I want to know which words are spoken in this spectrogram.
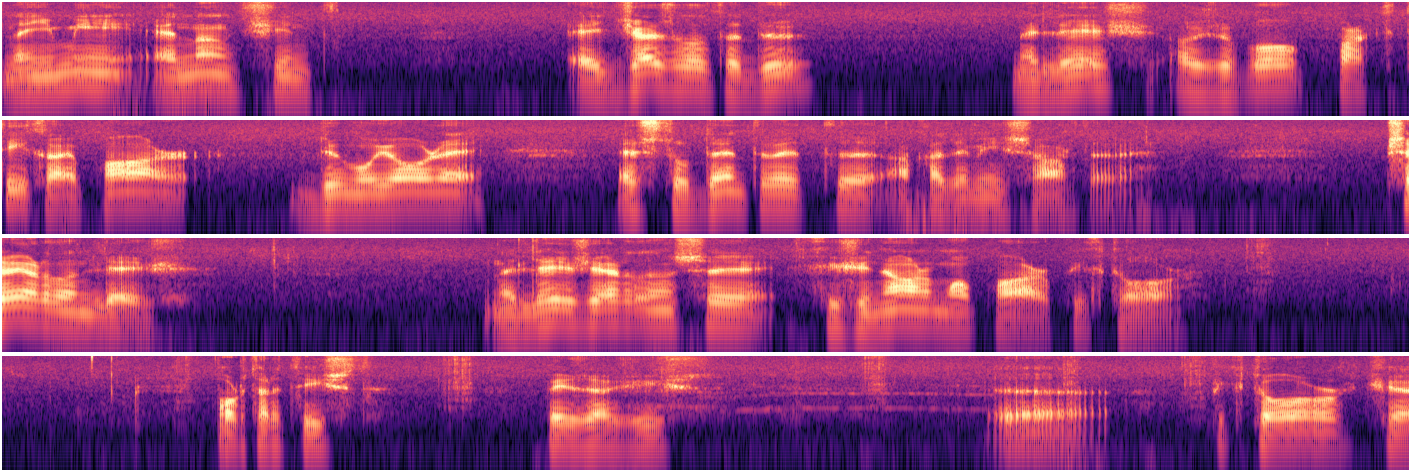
në një mijë e nëntëqind e gjashtëdhjetë e dy Në Lezhë është bo praktika e parë dymujore e studentëve të Akademisë së Arteve. Pse erdhën në Lezhë? Në Lezhë erdhën se kishin ardh më parë piktorë, portretistë, peizazhistë, piktorë që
